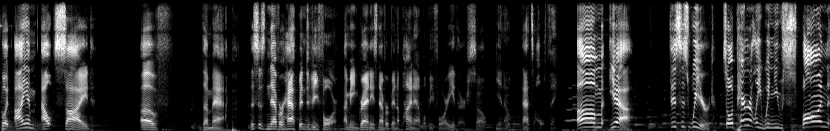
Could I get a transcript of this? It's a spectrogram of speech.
but I am outside of the map. This has never happened before. I mean, Granny's never been a pineapple before either, so, you know, that's a whole thing. Um, yeah. This is weird. So apparently when you spawn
